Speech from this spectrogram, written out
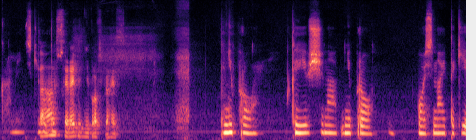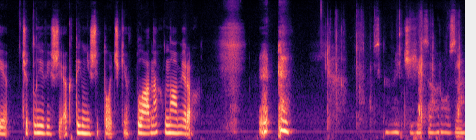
Кам'янський та область. Середньодніпровська ГЕС. Дніпро, Київщина, Дніпро. Ось найтакі чутливіші, активніші точки в планах, в намірах. Чи є загроза?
